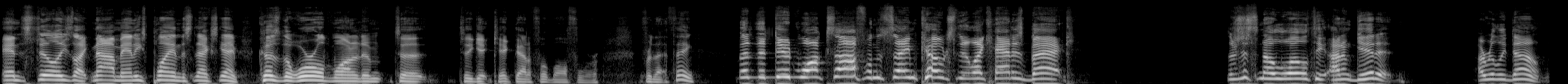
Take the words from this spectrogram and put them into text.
and still he's like, nah, man, he's playing this next game because the world wanted him to to get kicked out of football for for that thing. But the dude walks off on the same coach that like had his back. There's just no loyalty. I don't get it. I really don't.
